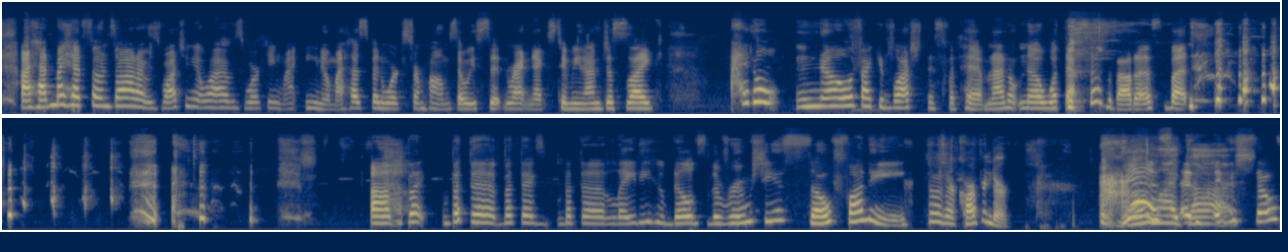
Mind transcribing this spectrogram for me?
had my headphones on. I was watching it while I was working. My, you know, my husband works from home, so he's sitting right next to me, and I'm just like, I don't know if I could watch this with him, and I don't know what that says about us, but. Uh, but but the but the but the lady who builds the room, she is so funny. So is our carpenter. Yes, Oh my and It gosh. was so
